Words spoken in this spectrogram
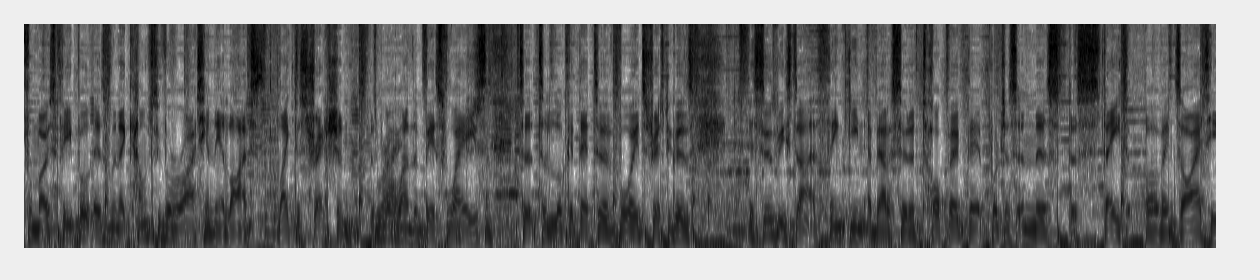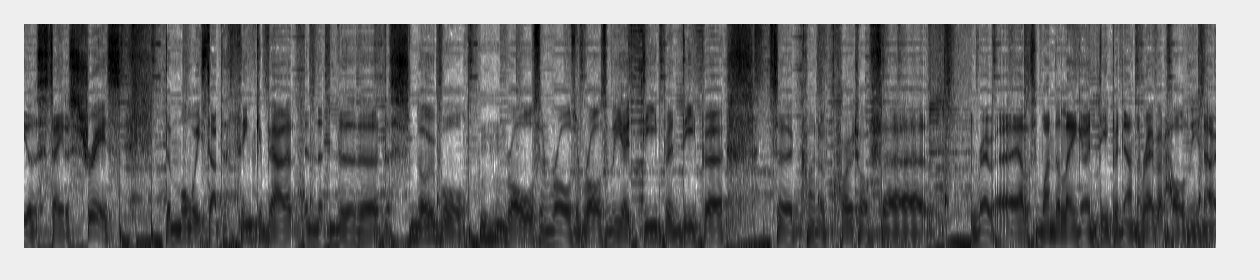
for most people is when it comes to variety in their lives like distraction is probably Right. one of the best ways to, to look at that to avoid stress because as soon as we start thinking about a certain topic that puts us in this, this state of anxiety or the state of stress the more we start to think about it and the, the, the, the snowball Mm-hmm. rolls and rolls and rolls and we go deeper and deeper to kind of quote off uh, Rab- uh, Alice in Wonderland going deeper down the rabbit hole you know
